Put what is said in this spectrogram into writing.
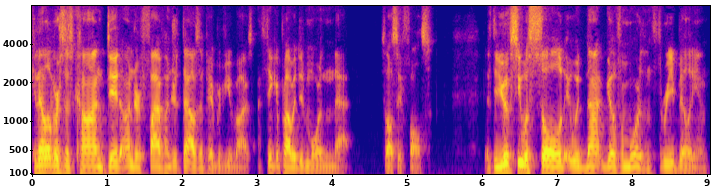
Canelo versus Khan did under 500,000 pay per view buys. I think it probably did more than that. So I'll say false. If the UFC was sold, it would not go for more than three billion.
